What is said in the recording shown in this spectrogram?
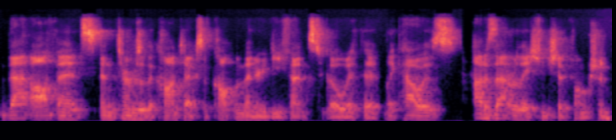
that offense in terms of the context of complementary defense to go with it? Like how is how does that relationship function?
